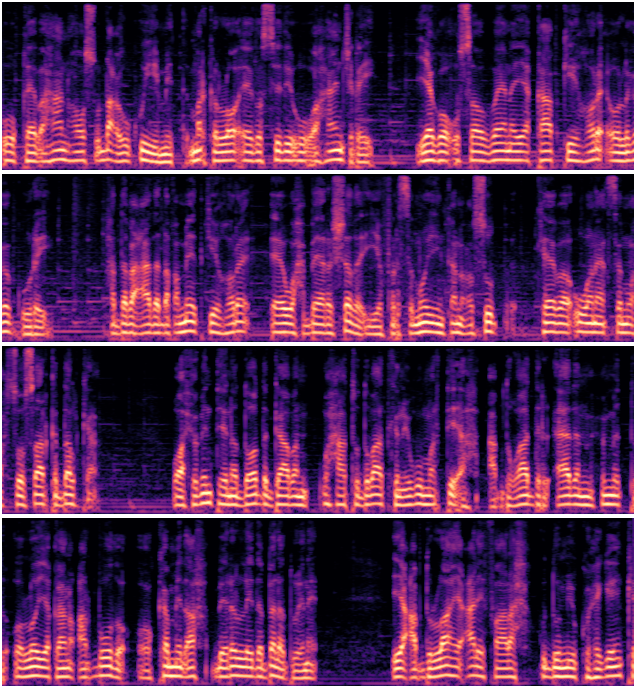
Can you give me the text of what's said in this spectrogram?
uu qayb ahaan hoos u dhac uu ku yimid marka loo eego sidii uu ahaan jiray iyagoo u sababaynaya qaabkii hore oo laga guuray. Haddaba caadadhaqameedkii hore ee waxbeerashada iyo farsamooyinkan cusub keeba u wanaagsan wax soo saarka dalka. Waa xubinteenna dooda gaaban waxaa toddobaadkan igu marti ah cabduqaadir aadan maxamed oo loo yaqaano carbuudo oo ka mid ah beeraleyda beledweyne iyo cabdulaahi cali faarax guddoomiye ku-xigeenka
